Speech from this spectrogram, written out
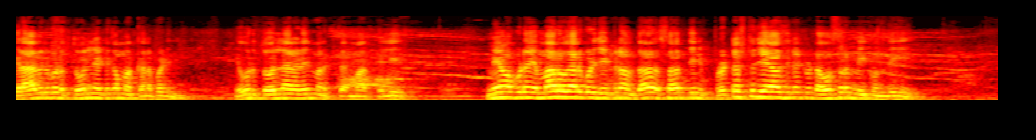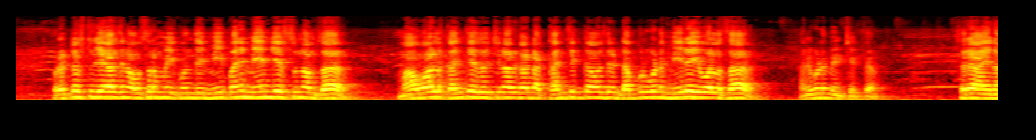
గ్రావెల్ కూడా తోలినట్టుగా మాకు కనపడింది. ఎవరు తోలినారనేది మనకు మాకు తెలియదు మేము అప్పుడు ఎంఆర్ఓ గారు కూడా చెప్పినాం "దా- సార్ దీన్ని ప్రొటెస్ట్ చేయాల్సినటువంటి అవసరం మీకుంది. ప్రొటెస్ట్ చేయాల్సిన అవసరం మీకుంది. మీ పని మేము చేస్తున్నాం సార్. మా వాళ్ళు కంచేసి వచ్చినారు కాబట్టి ఆ కంచెకి కావాల్సిన డబ్బులు కూడా మీరే ఇవ్వాలి సార్? అని కూడా మేము చెప్పాం. సరే ఆయన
